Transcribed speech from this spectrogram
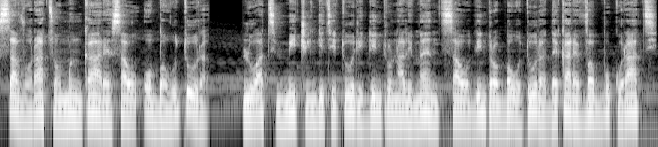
Savurați o mâncare sau o băutură. Luați mici înghițituri dintr-un aliment sau dintr-o băutură de care vă bucurați,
